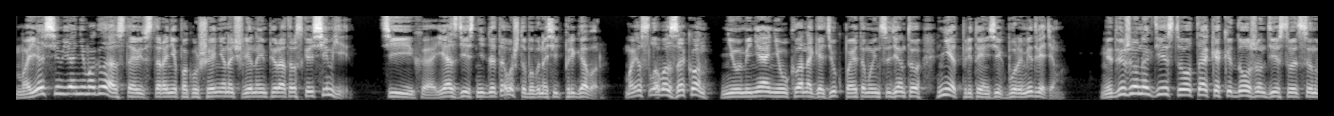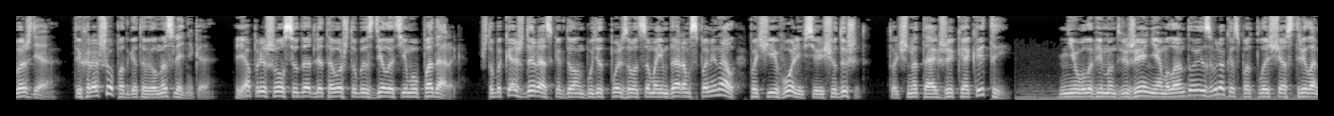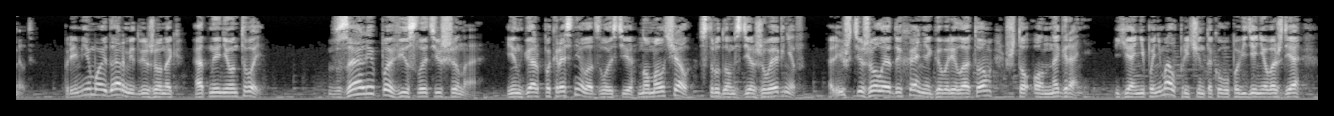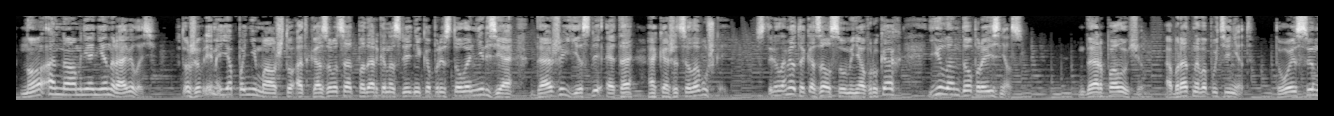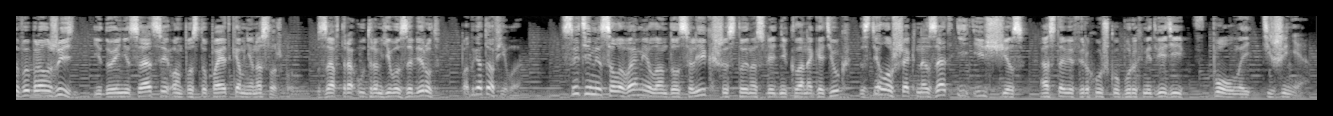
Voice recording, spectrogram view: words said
Моя семья не могла оставить в стороне покушения на члена императорской семьи. Тихо, я здесь не для того, чтобы выносить приговор. Мое слово – закон. Ни у меня, ни у клана Гадюк по этому инциденту нет претензий к бурым медведям. Медвежонок действовал так, как и должен действовать сын вождя. Ты хорошо подготовил наследника. Я пришел сюда для того, чтобы сделать ему подарок. Чтобы каждый раз, когда он будет пользоваться моим даром, вспоминал, по чьей воле все еще дышит. Точно так же, как и ты. Неуловимым движением Ландо извлек из-под плаща стреломет. «Прими мой дар, медвежонок, отныне он твой». В зале повисла тишина. Ингар покраснел от злости, но молчал, с трудом сдерживая гнев. Лишь тяжелое дыхание говорило о том, что он на грани. Я не понимал причин такого поведения вождя, но оно мне не нравилось. В то же время я понимал, что отказываться от подарка наследника престола нельзя, даже если это окажется ловушкой. Стреломет оказался у меня в руках, и Ландо произнес. «Дар получен. Обратного пути нет. Твой сын выбрал жизнь, и до инициации он поступает ко мне на службу. Завтра утром его заберут. Подготовь его». С этими словами Ландо Слик, шестой наследник клана Гадюк, сделал шаг назад и исчез, оставив верхушку бурых медведей в полной тишине.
